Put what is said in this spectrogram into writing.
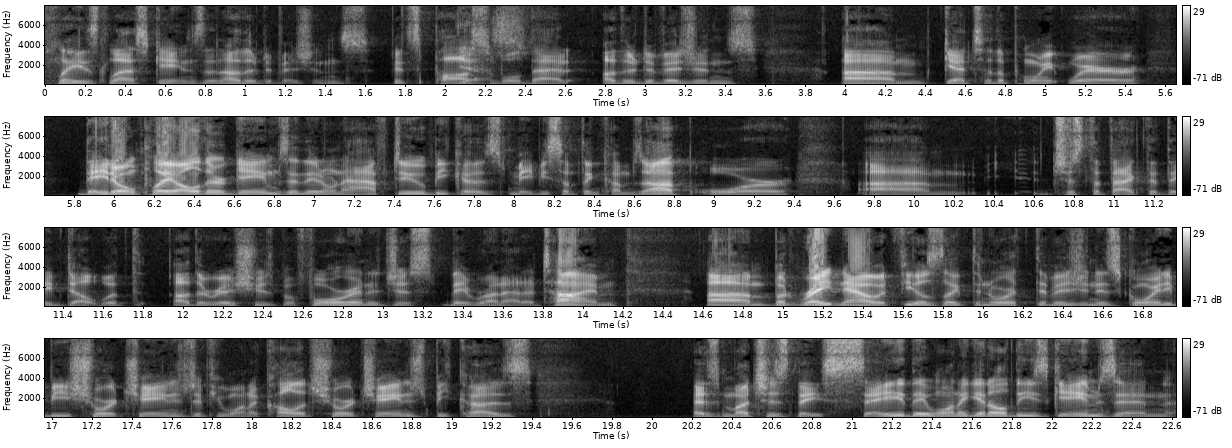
plays less games than other divisions. It's possible yes. that other divisions um, get to the point where they don't play all their games and they don't have to because maybe something comes up or um, just the fact that they've dealt with other issues before and it just they run out of time. Um, but right now, it feels like the North Division is going to be shortchanged, if you want to call it shortchanged, because as much as they say they want to get all these games in,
